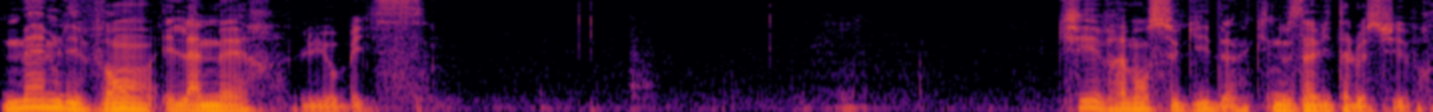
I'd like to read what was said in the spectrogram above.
Même les vents et la mer lui obéissent. Qui est vraiment ce guide qui nous invite à le suivre?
